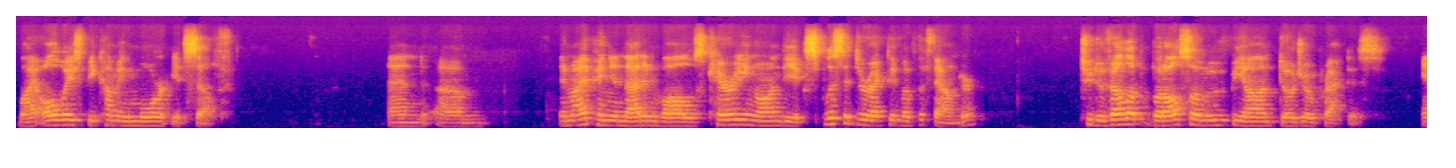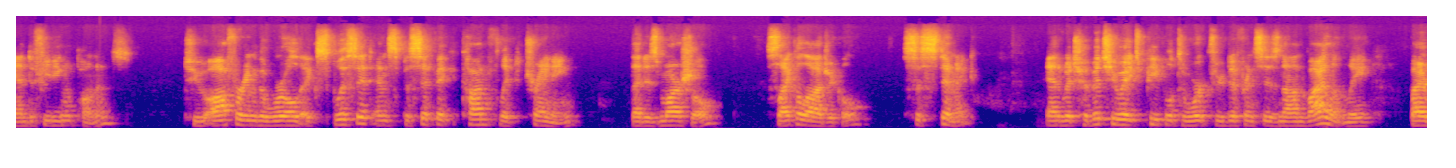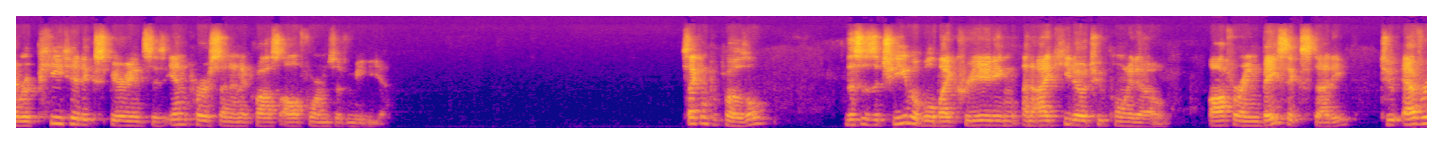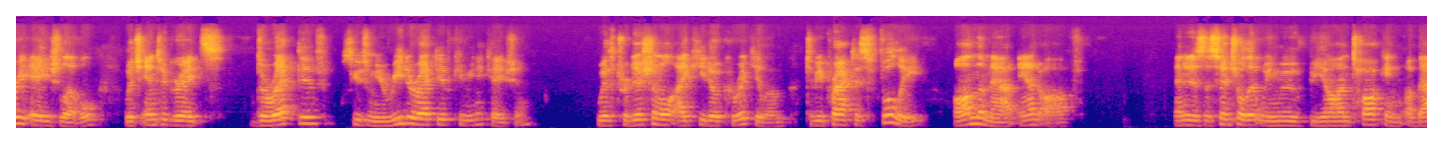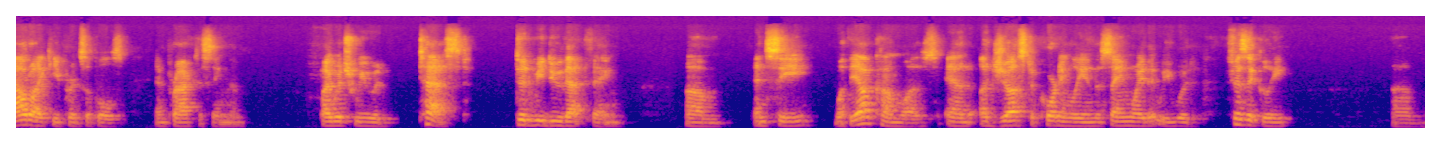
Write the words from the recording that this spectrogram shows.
by always becoming more itself. And um, in my opinion, that involves carrying on the explicit directive of the founder to develop but also move beyond dojo practice and defeating opponents, to offering the world explicit and specific conflict training that is martial, psychological, systemic, and which habituates people to work through differences nonviolently by repeated experiences in person and across all forms of media. Second proposal, this is achievable by creating an Aikido 2.0, offering basic study to every age level, which integrates directive, excuse me, redirective communication with traditional Aikido curriculum to be practiced fully on the mat and off. And it is essential that we move beyond talking about Aiki principles and practicing them, by which we would test did we do that thing um, and see what the outcome was and adjust accordingly in the same way that we would physically. Um,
